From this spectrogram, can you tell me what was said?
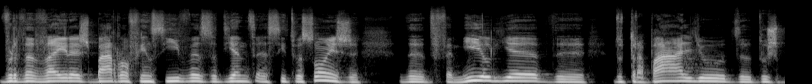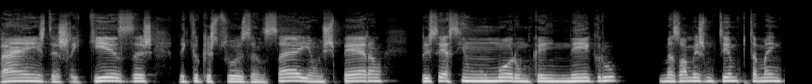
verdadeiras barra ofensivas adiante a situações de, de família, de, do trabalho, de, dos bens, das riquezas, daquilo que as pessoas anseiam, esperam. Por isso é assim um humor um bocadinho negro, mas ao mesmo tempo também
